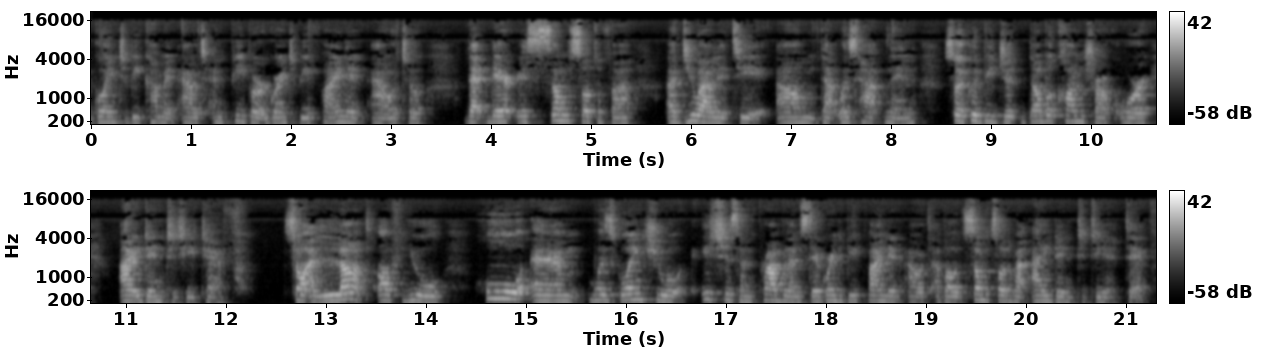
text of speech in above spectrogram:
going to be coming out and people are going to be finding out uh, that there is some sort of a, a duality um, that was happening. So it could be double contract or identity theft. So a lot of you who um, was going through issues and problems, they're going to be finding out about some sort of an identity theft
